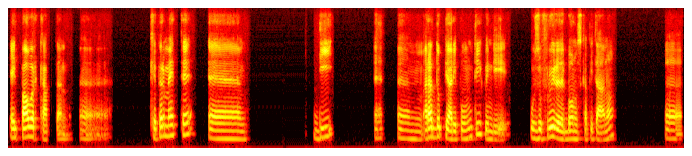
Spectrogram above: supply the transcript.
è il Power Captain eh, che permette eh, di eh, ehm, raddoppiare i punti quindi usufruire del bonus capitano eh,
